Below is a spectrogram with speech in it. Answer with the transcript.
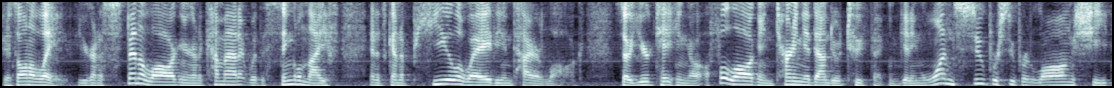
it's on a lathe. You're going to spin a log and you're going to come at it with a single knife and it's going to peel away the entire log. So you're taking a, a full log and turning it down to a toothpick and getting one super, super long sheet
